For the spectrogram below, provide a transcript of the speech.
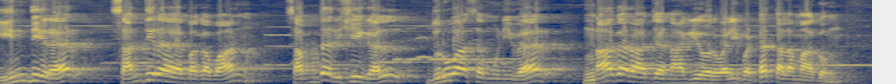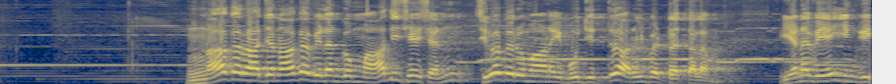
இந்திரர் சந்திர பகவான் சப்த ரிஷிகள் துர்வாச முனிவர் நாகராஜன் ஆகியோர் வழிபட்ட தலமாகும். நாகராஜனாக விளங்கும் ஆதிசேஷன் சிவபெருமானை பூஜித்து அருள் பெற்ற தலம். எனவே இங்கு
